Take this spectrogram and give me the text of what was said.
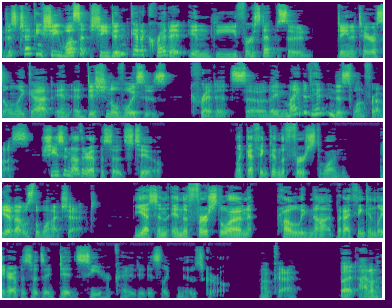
Just checking, she wasn't. She didn't get a credit in the first episode. Dana Terrace only got an additional voices credit, so they might have hidden this one from us. She's in other episodes too. Like I think in the first one. Yeah, that was the one I checked. Yes, in in the first one probably not, but I think in later episodes I did see her credited as like Nose Girl. Okay. But I don't know.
